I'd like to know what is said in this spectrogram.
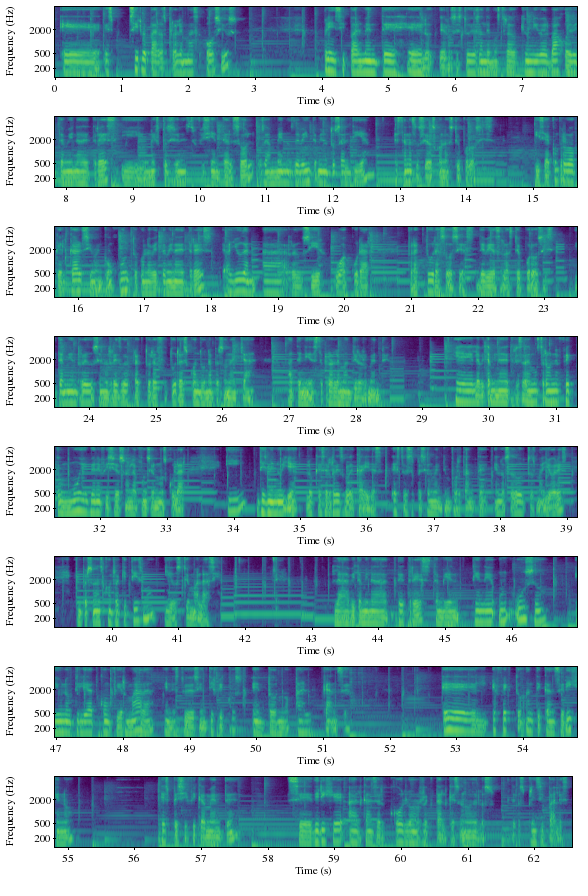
Eh, sirve para los problemas óseos, Principalmente eh, los estudios han demostrado que un nivel bajo de vitamina D3 y una exposición insuficiente al sol, o sea, menos de 20 minutos al día, están asociados con la osteoporosis. Y se ha comprobado que el calcio en conjunto con la vitamina D3 ayudan a reducir o a curar fracturas óseas debidas a la osteoporosis y también reducen el riesgo de fracturas futuras cuando una persona ya ha tenido este problema anteriormente. Eh, la vitamina D3 ha demostrado un efecto muy beneficioso en la función muscular y disminuye lo que es el riesgo de caídas. Esto es especialmente importante en los adultos mayores, en personas con raquitismo y osteomalacia. La vitamina D3 también tiene un uso y una utilidad confirmada en estudios científicos en torno al cáncer. El efecto anticancerígeno específicamente se dirige al cáncer colorectal, que es uno de los, principales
